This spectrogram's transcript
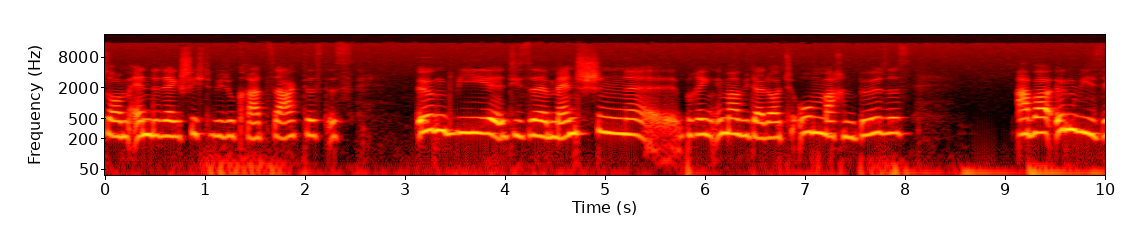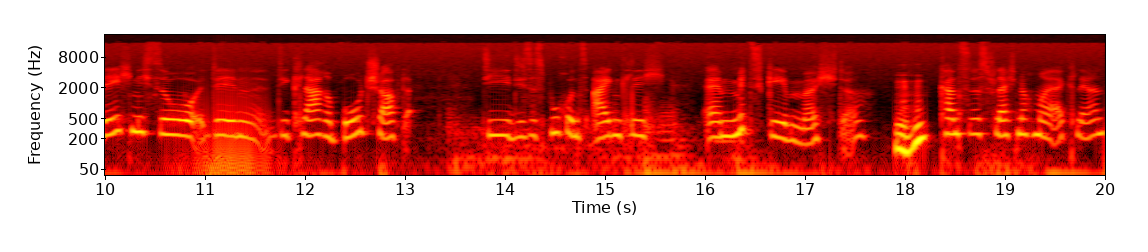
so am Ende der Geschichte, wie du gerade sagtest, ist irgendwie diese Menschen äh, bringen immer wieder Leute um, machen Böses. Aber irgendwie sehe ich nicht so den, die klare Botschaft, die dieses Buch uns eigentlich äh, mitgeben möchte. Mhm. Kannst du das vielleicht nochmal erklären?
